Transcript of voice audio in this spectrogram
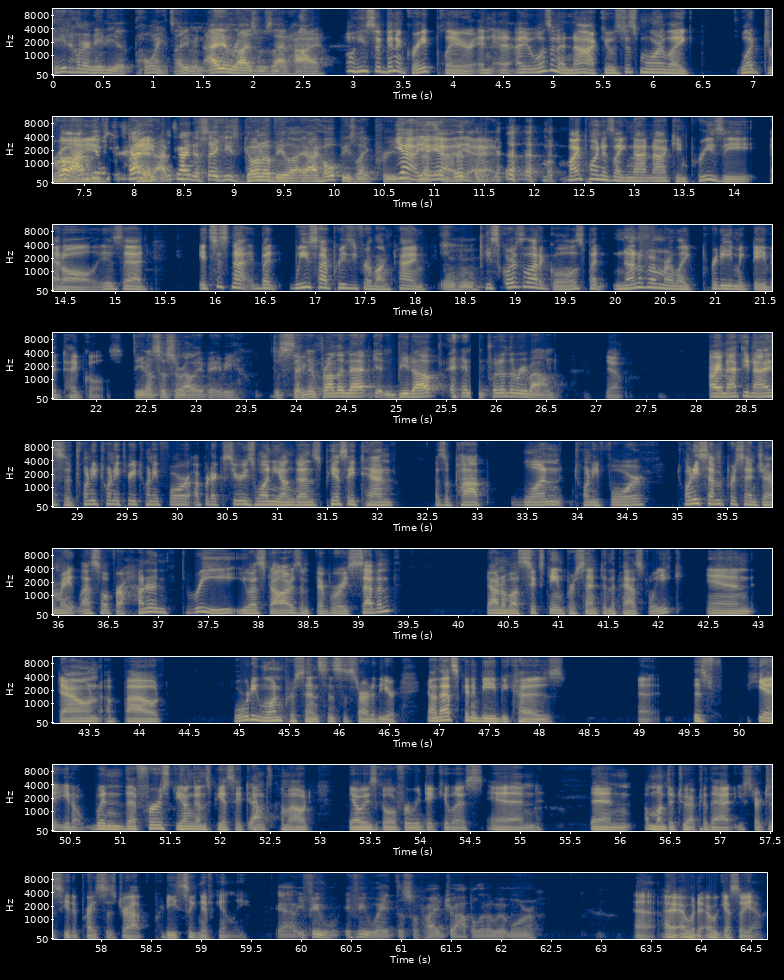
880 points. I didn't even I didn't realize it was that high. Oh, he's been a great player, and uh, it wasn't a knock. It was just more like what drives. No, I'm giving you credit. I'm trying to say he's gonna be like. I hope he's like Parise. Yeah, yeah, yeah. yeah. My point is like not knocking Parise at all. Is that it's just not. But we saw Parise for a long time. Mm-hmm. He scores a lot of goals, but none of them are like pretty McDavid type goals. Dino Ciccarelli, baby, just sitting in front of the net, getting beat up, and put in the rebound. Yeah. All right, Matthew Knies, the 2023-24 Upper Deck Series 1 Young Guns, PSA 10 has a pop 124, 27% gem rate, less over 103 US dollars on February 7th, down about 16% in the past week, and down about 41% since the start of the year. Now that's going to be because uh, this he you know when the first Young Guns PSA 10s yeah. come out, they always go for ridiculous and then a month or two after that, you start to see the prices drop pretty significantly. Yeah, if you if you wait, this will probably drop a little bit more. Uh, I, I would I would guess so. Yeah.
